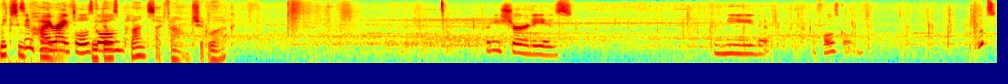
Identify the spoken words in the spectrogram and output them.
Mixing Isn't pyrite fool's with those plants I found should work. Pretty sure it is. We need a fool's gold. Oops.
